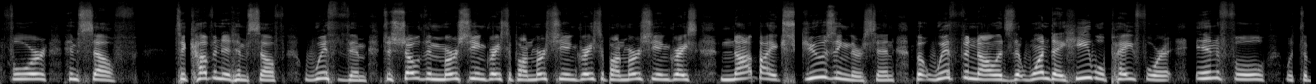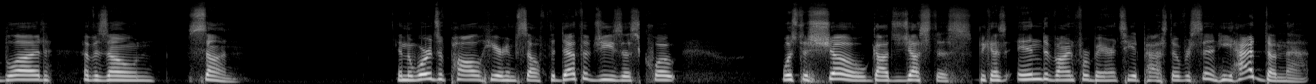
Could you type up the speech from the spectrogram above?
for himself to covenant himself with them, to show them mercy and grace upon mercy and grace upon mercy and grace, not by excusing their sin, but with the knowledge that one day he will pay for it in full with the blood of his own son. In the words of Paul here himself, the death of Jesus, quote, was to show God's justice because in divine forbearance he had passed over sin. He had done that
